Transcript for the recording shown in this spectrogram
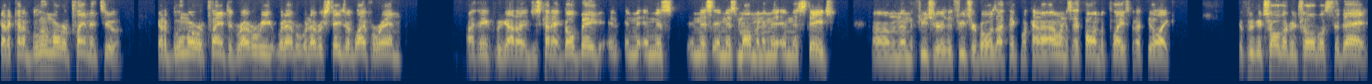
gotta kind of bloom where we're planted too. Gotta bloom where we're planted. Wherever we whatever whatever stage of life we're in, I think we gotta just kind of go big in, in, in this in this in this moment in the, in this stage. Um, and then the future the future goals I think will kind of I don't want to say fall into place, but I feel like if we control the controllables today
